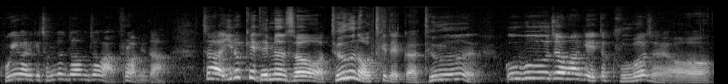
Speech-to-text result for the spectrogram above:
고개가 이렇게 점점 점점 앞으로 갑니다. 자 이렇게 되면서 등은 어떻게 될까요? 등은 꾸부정하게 일단 굽어져요.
